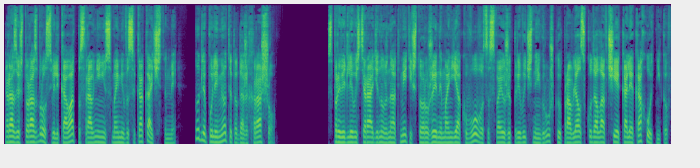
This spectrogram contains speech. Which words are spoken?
Разве что разброс великоват по сравнению с моими высококачественными, но для пулемета это даже хорошо. Справедливости ради нужно отметить, что оружейный маньяк Вова со своей уже привычной игрушкой управлялся куда ловчее коллег-охотников.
